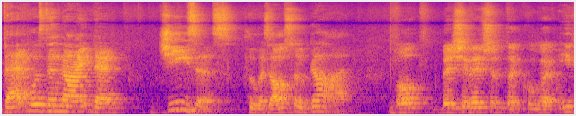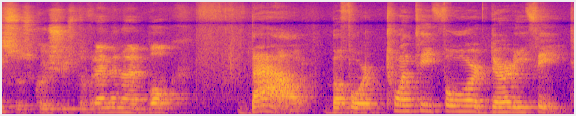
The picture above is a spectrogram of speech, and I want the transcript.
that was the night that Jesus, who is also God, тоа беше вечерта кога Исус, кој што истовремено е Бог, bowed before 24 dirty feet.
